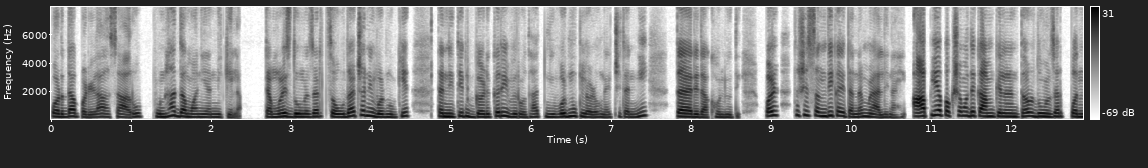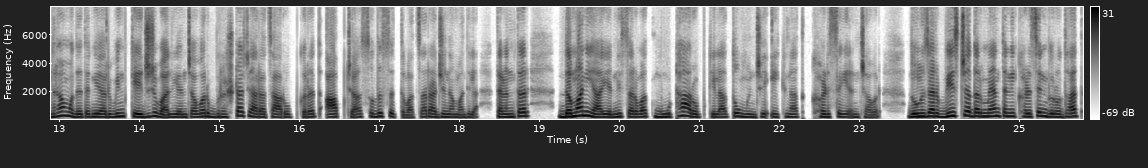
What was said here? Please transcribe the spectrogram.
पडदा पडला असा आरोप पुन्हा दमान यांनी केला. त्यामुळेच दोन हजार चौदाच्या निवडणुकीत त्या नितीन गडकरी विरोधात निवडणूक लढवण्याची त्यांनी तयारी दाखवली होती. पण तशी संधी काही त्यांना मिळाली नाही. आप या पक्षामध्ये काम केल्यानंतर दोन हजार पंधरा मध्ये त्यांनी अरविंद केजरीवाल यांच्यावर भ्रष्टाचाराचा आरोप करत आपच्या सदस्यत्वाचा राजीनामा दिला. त्यानंतर दमानिया यांनी सर्वात मोठा आरोप केला तो म्हणजे एकनाथ खडसे यांच्यावर. दोन हजार वीसच्या दरम्यान त्यांनी खडसेंविरोधात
